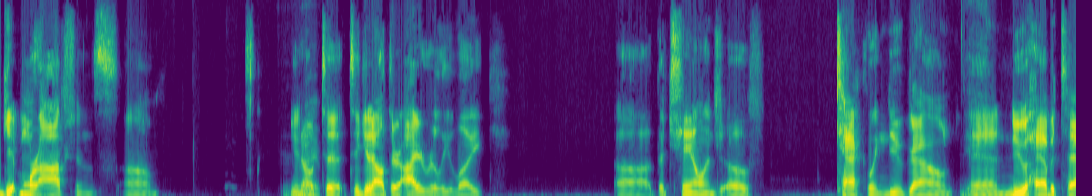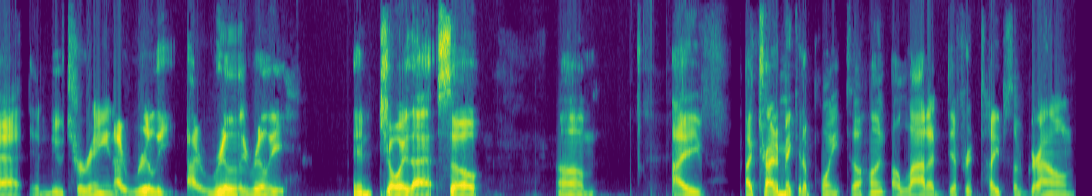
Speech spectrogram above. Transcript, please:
get more options. Um, you know, Right. to to get out there. I really like uh, the challenge of tackling new ground Yeah. and new habitat and new terrain. I really, I really, really enjoy that. So, um, I've I try to make it a point to hunt a lot of different types of ground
